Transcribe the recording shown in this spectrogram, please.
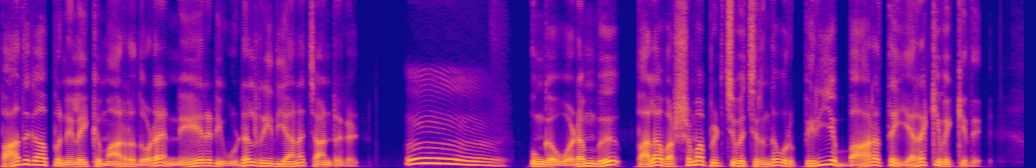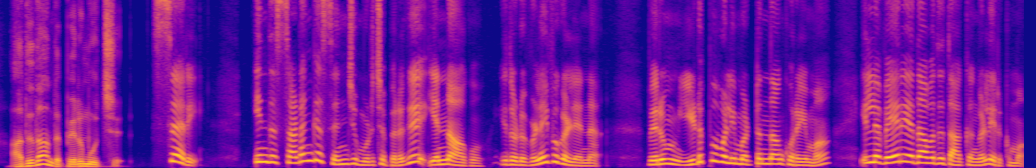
பாதுகாப்பு நிலைக்கு மாறுறதோட நேரடி உடல் ரீதியான சான்றுகள். உங்க உடம்பு பல வருஷமா பிடிச்சு வச்சிருந்த ஒரு பெரிய பாரத்தை இறக்கி வைக்குது. அதுதான் அந்த பெருமூச்சு. சரி. இந்த சடங்க செஞ்சு முடிச்ச பிறகு என்ன ஆகும்? இதோட விளைவுகள் என்ன? வெறும் இடுப்பு வலி மட்டும்தான் குறையுமா? இல்ல வேற ஏதாவது தாக்கங்கள் இருக்குமா?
